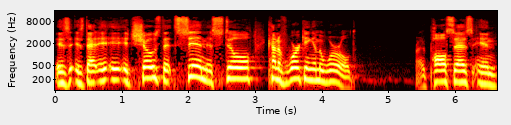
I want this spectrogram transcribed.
is, is that it, it shows that sin is still kind of working in the world. Right? Paul says in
